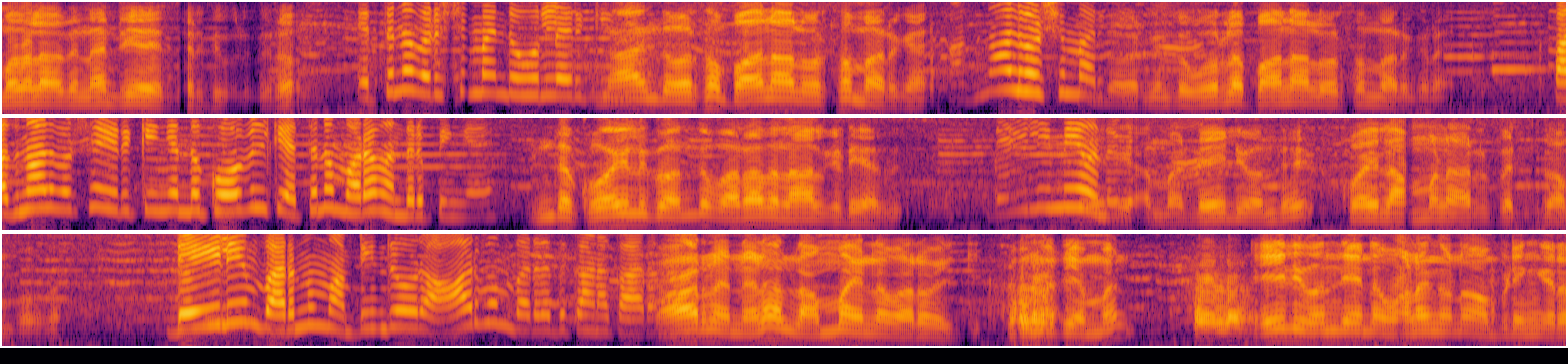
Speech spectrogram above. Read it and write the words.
முதலாவது நன்றியை தெரிவித்துக் கொள்கிறோம். எத்தனை வருஷமா இந்த ஊர்ல இருக்கீங்க? நான் இந்த வருஷம் பதினாலு வருஷமாக இருக்கேன். பதினாலு வருஷமா இந்த ஊரில் பதினாலு வருஷமாக இருக்கிறேன். பதினாலு வருஷம் இருக்கீங்க. இந்த கோவிலுக்கு எத்தனை முறை வந்திருப்பீங்க? இந்த கோயிலுக்கு வந்து வராத நாள் கிடையாது. டெய்லியுமே வந்து ஆமாம் டெய்லி வந்து கோயில் அம்மன் அருள் பெற்று தான் போவேன். டெய்லியும் வரணும் அப்படின்ற ஒரு ஆர்வம் வர்றதுக்கான காரணம்? காரணம் என்னன்னா அந்த அம்மா என்ன வர வைக்கும் கோமதி அம்மன் டெய்லி வந்து என்ன வணங்கணும் அப்படிங்கிற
